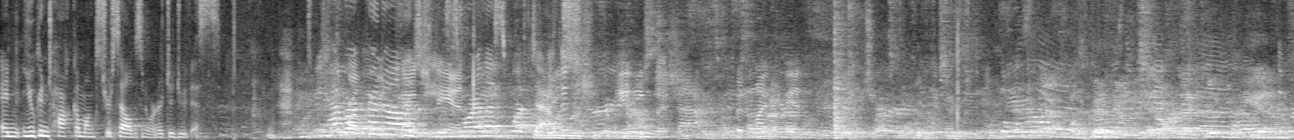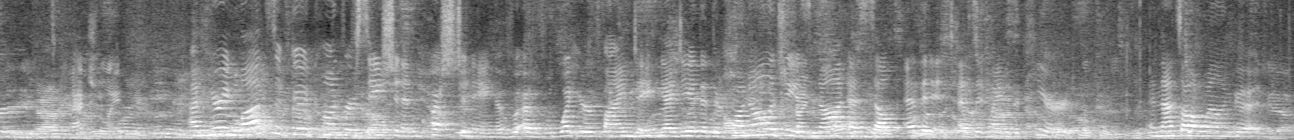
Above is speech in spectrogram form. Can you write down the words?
And you can talk amongst yourselves in order to do this. We have our chronologies more or less worked out. In English, but it might have been. Actually. I'm hearing lots of good conversation and questioning of, of what you're finding. The idea that the chronology is not as self-evident as it might have appeared. And that's all well and good.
